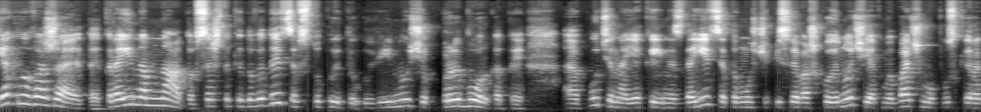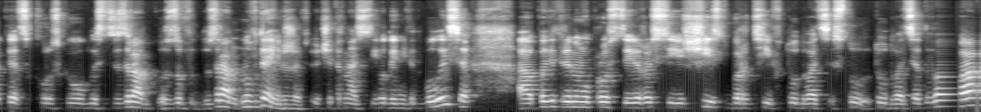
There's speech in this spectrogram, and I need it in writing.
Як ви вважаєте, країнам НАТО все ж таки доведеться вступити у війну, щоб приборкати е, Путіна, який не здається, тому що після важкої ночі, як ми бачимо, пуски ракет з Курської області зранку зран, ну в день вже в 14 годині відбулися. В повітряному просторі Росії 6 бортів Ту-20 Ту-22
